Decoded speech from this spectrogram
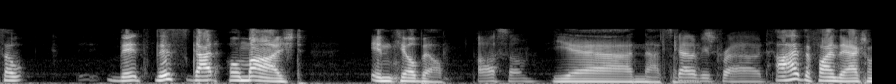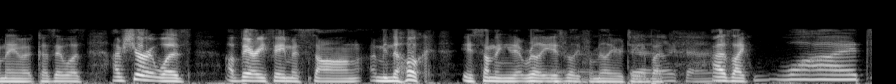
so this this got homaged in Kill Bill. awesome. Yeah, not so Gotta much. be proud. I'll have to find the actual name of it because it was. I'm sure it was a very famous song. I mean, the hook is something that really is really familiar to Yeah, you. But okay. I was like, what?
